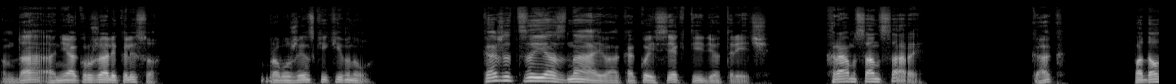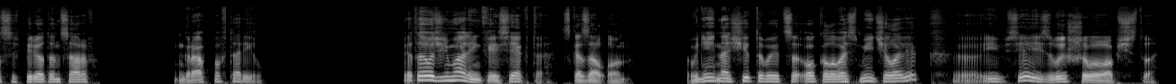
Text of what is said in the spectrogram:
«Да, они окружали колесо». Бробужинский кивнул. «Кажется, я знаю, о какой секте идет речь. Храм Сансары». «Как?» — подался вперед Инсаров. Граф повторил. «Это очень маленькая секта», — сказал он. В ней насчитывается около восьми человек, э, и все из высшего общества.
